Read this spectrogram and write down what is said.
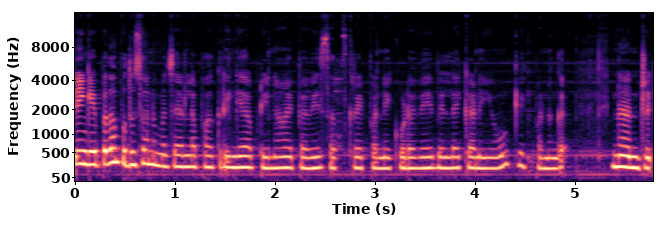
நீங்கள் இப்போ தான் புதுசாக நம்ம சேனலில் பார்க்குறீங்க அப்படின்னா இப்போவே சப்ஸ்கிரைப் பண்ணி கூடவே பெல்லைக்கானையும் கிளிக் பண்ணுங்கள் நன்றி.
